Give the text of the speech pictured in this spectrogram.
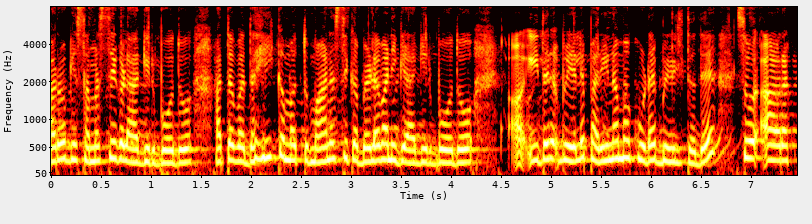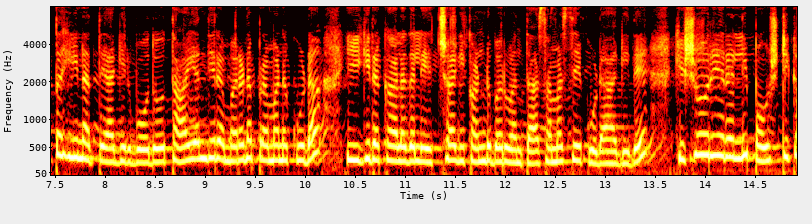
ಆರೋಗ್ಯ ಸಮಸ್ಯೆಗಳಾಗಿರ್ಬೋದು ಅಥವಾ ದೈಹಿಕ ಮತ್ತು ಮಾನಸಿಕ ಬೆಳವಣಿಗೆ ಆಗಿರ್ಬೋದು ಇದರ ಮೇಲೆ ಪರಿಣಾಮ ಕೂಡ ಬೀಳ್ತದೆ. ಸೊ ರಕ್ತಹೀನತೆ ಆಗಿರ್ಬೋದು, ತಾಯಂದಿರ ಮರಣ ಪ್ರಮಾಣ ಕೂಡ ಈಗಿನ ಕಾಲದಲ್ಲಿ ಹೆಚ್ಚಾಗಿ ಕಂಡುಬರುವಂತಹ ಸಮಸ್ಯೆ ಕೂಡ ಆಗಿದೆ. ಕಿಶೋರಿಯರಲ್ಲಿ ಪೌಷ್ಟಿಕ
